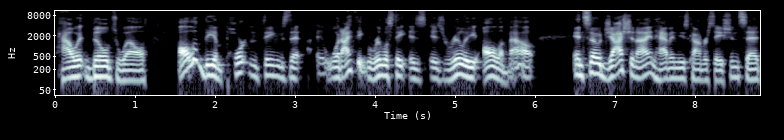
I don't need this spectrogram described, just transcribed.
how it builds wealth, all of the important things that eh, what I think real estate is is really all about. And so Josh and I, in having these conversations, said,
